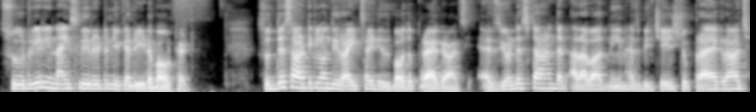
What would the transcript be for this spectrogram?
so really nicely written you can read about it so this article on the right side is about the Prayagraj. As you understand that Allahabad name has been changed to Prayagraj,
